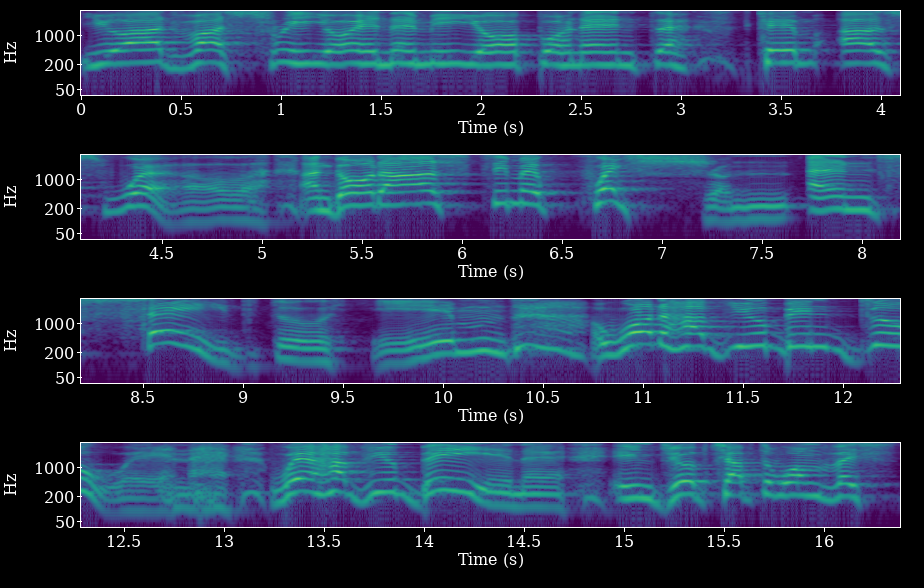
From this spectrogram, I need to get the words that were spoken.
your adversary, your enemy, your opponent, uh, came as well. And God asked him a question and said to him, What have you been doing? Where have you been? In Job chapter 1, verse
